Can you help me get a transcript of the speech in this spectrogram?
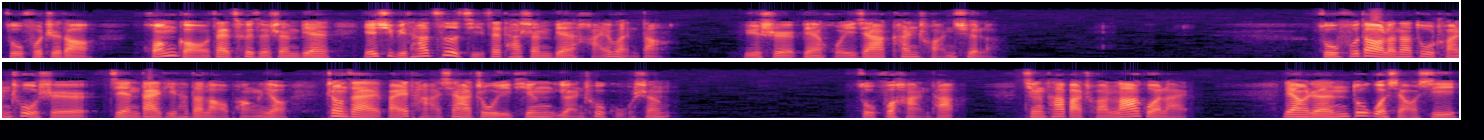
祖父知道黄狗在翠翠身边，也许比他自己在他身边还稳当，于是便回家看船去了。祖父到了那渡船处时，见代替他的老朋友正在白塔下注意听远处鼓声。祖父喊他，请他把船拉过来。两人渡过小溪，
